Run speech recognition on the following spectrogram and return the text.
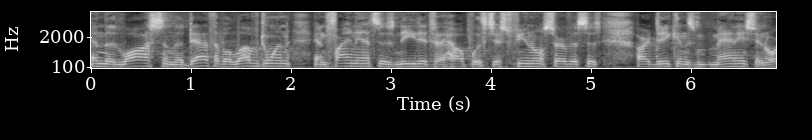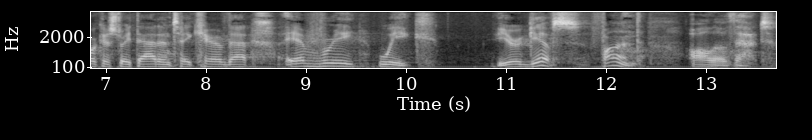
in the loss and the death of a loved one and finances needed to help with just funeral services. Our deacons manage and orchestrate that and take care of that every week. Your gifts fund all of that.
